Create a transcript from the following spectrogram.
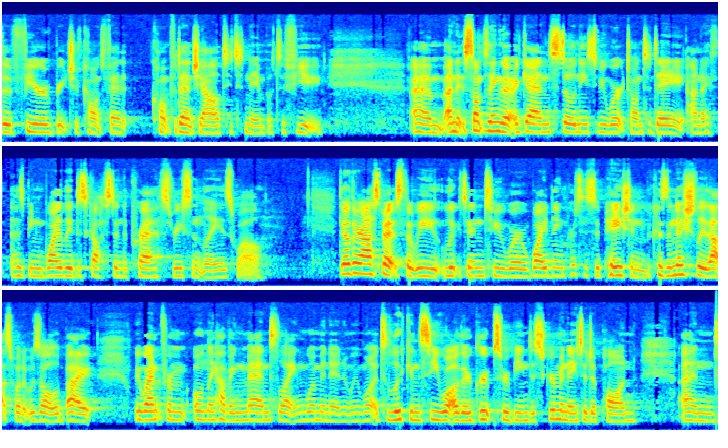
the fear of breach of confidentiality, to name but a few. Um, and it's something that, again, still needs to be worked on today and has been widely discussed in the press recently as well. The other aspects that we looked into were widening participation, because initially that's what it was all about. We went from only having men to letting women in, and we wanted to look and see what other groups were being discriminated upon. And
